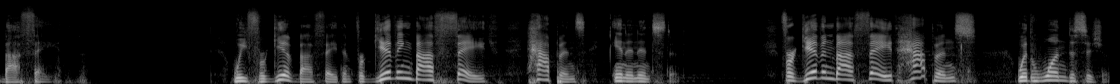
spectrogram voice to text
by faith. We forgive by faith. And forgiving by faith happens in an instant. Forgiven by faith happens with one decision.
